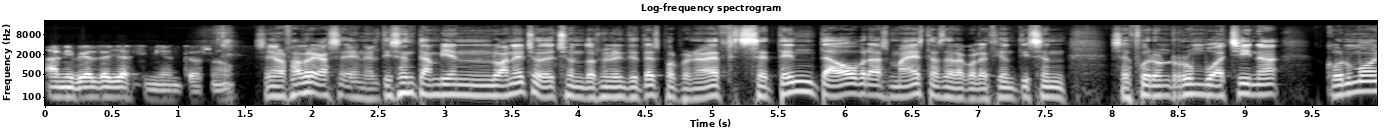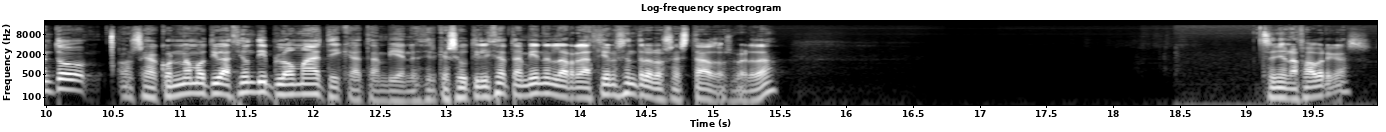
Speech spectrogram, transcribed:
a nivel de yacimientos. ¿no? Señor Fábregas, en el Thyssen también lo han hecho. De hecho, en 2023, por primera vez, 70 obras maestras de la colección Thyssen se fueron rumbo a China con un momento, o sea, con una motivación diplomática también, es decir, que se utiliza también en las relaciones entre los estados, ¿verdad? Señora Fábregas.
